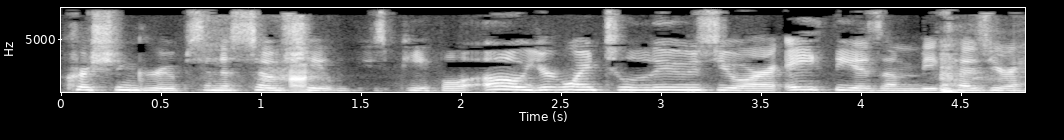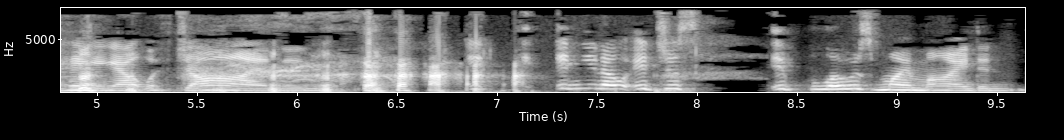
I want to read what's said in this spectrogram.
Christian groups and associate huh. with these people? Oh, you're going to lose your atheism because you're hanging out with John." And, and, and you know, it just it blows my mind, and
